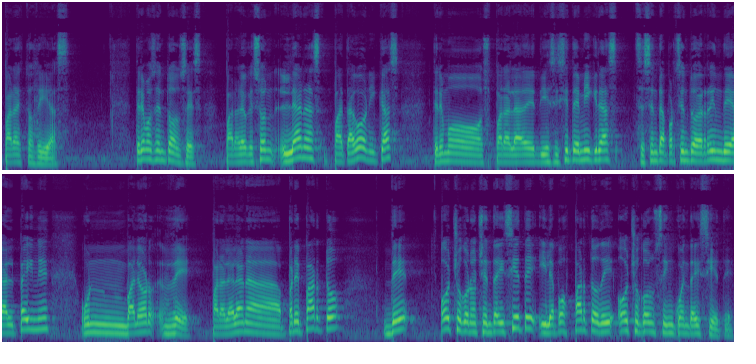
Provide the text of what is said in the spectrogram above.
para estos días. Tenemos entonces, para lo que son lanas patagónicas, tenemos para la de 17 micras 60% de rinde al peine, un valor de, para la lana preparto, de 8,87 y la posparto de 8,57.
